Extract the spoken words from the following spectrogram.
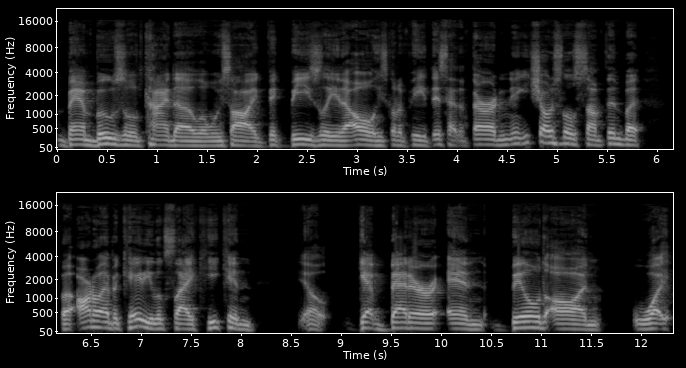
bamboozled kind of when we saw like Vic Beasley and oh he's going to be this at the third, and he showed us a little something. But but Arnold Ebiketie looks like he can you know get better and build on what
